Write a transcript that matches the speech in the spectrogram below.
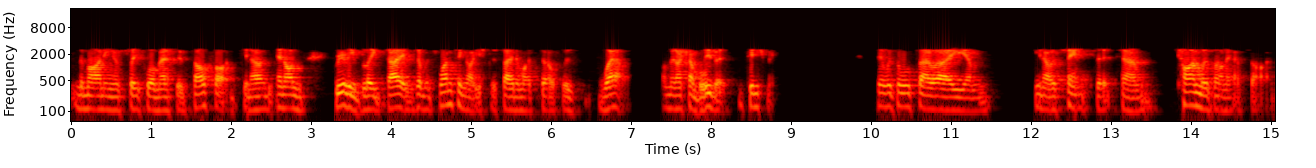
the mining of seafloor massive sulfides, you know, and on really bleak days, it was one thing I used to say to myself was, wow, I mean, I can't believe it. Pinch me there was also a, um, you know, a sense that um, time was on our side.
